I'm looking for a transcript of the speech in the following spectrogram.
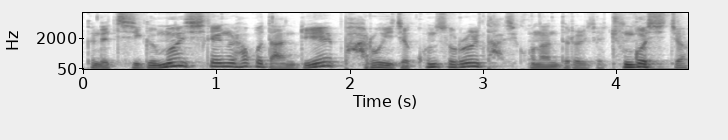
근데 지금은 실행을 하고 난 뒤에 바로 이제 콘솔을 다시 권한들을 이제 준 것이죠.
